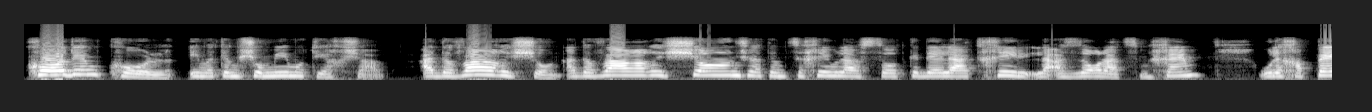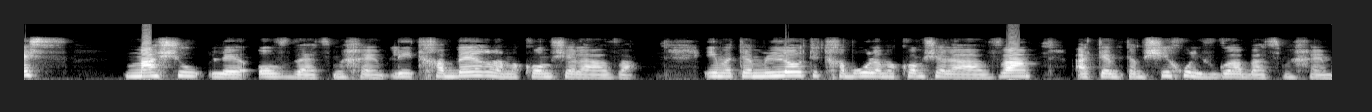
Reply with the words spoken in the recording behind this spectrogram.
קודם כל, אם אתם שומעים אותי עכשיו, הדבר הראשון, הדבר הראשון שאתם צריכים לעשות כדי להתחיל לעזור לעצמכם, הוא לחפש משהו לאהוב בעצמכם, להתחבר למקום של האהבה. אם אתם לא תתחברו למקום של האהבה, אתם תמשיכו לפגוע בעצמכם.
